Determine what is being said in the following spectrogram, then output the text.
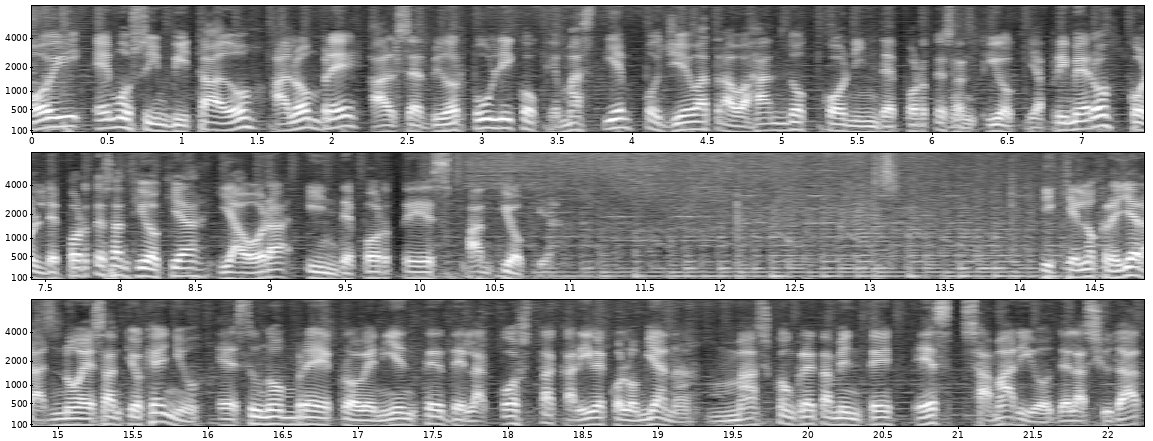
Hoy hemos invitado al hombre, al servidor público que más tiempo lleva trabajando con Indeportes Antioquia. Primero con Deportes Antioquia y ahora Indeportes Antioquia. Y quien lo creyera, no es antioqueño, es un hombre proveniente de la costa caribe colombiana, más concretamente es Samario, de la ciudad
